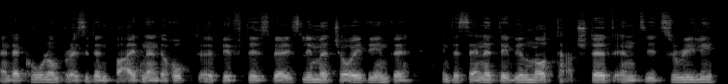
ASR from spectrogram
And I call on President Biden, and I hope with this very slim majority in the in the Senate, they will not touch that. And it's really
